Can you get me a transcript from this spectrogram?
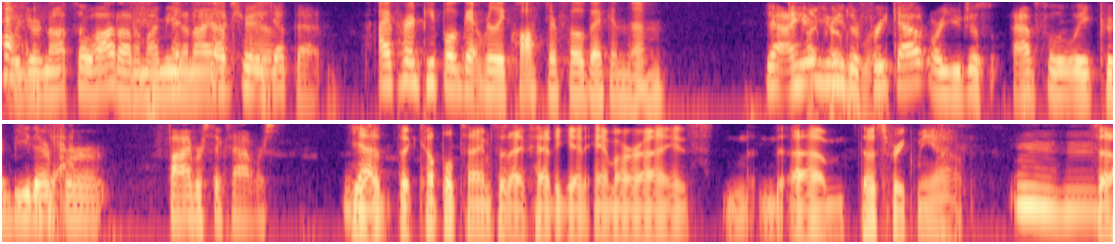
or you're not so hot on them i mean That's and i so absolutely true. get that I've heard people get really claustrophobic in them. yeah i hear I you either would. freak out or you just absolutely could be there Yeah. for five or six hours yeah, Yeah. the couple times that I've had to get MRIs, um, those freak me out. Mm-hmm. So,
